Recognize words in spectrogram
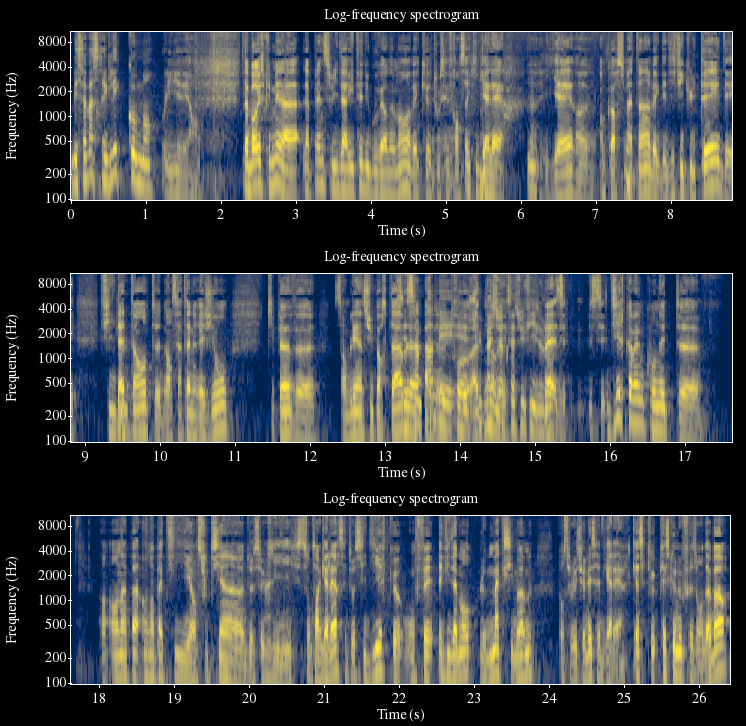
Mais ça va se régler comment, Olivier Véran? D'abord exprimer la, pleine solidarité du gouvernement avec euh, tous ces Français qui galèrent. Mm. Euh, hier, euh, encore ce matin, avec des difficultés, des files mm. d'attente dans certaines régions qui peuvent sembler insupportables. C'est sympa, mais trop... je suis pas sûr que ça suffise bah, aujourd'hui. dire quand même qu'on est en, empathie et en soutien de ceux qui sont en galère, c'est aussi dire qu'on fait évidemment le maximum pour solutionner cette galère. Qu'est-ce que, qu'est-ce que nous faisons? D'abord,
